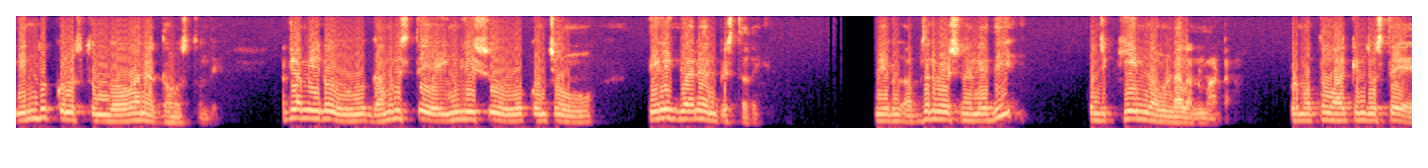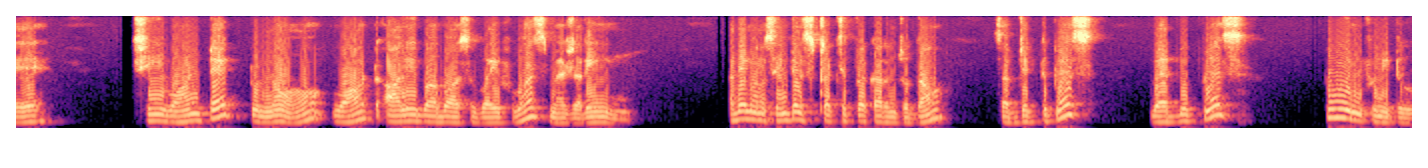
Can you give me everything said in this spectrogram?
ఎందుకు కొలుస్తుందో అని అర్థం వస్తుంది. అట్లా మీరు గమనిస్తే ఇంగ్లీషు కొంచెం తేలిగ్గానే అనిపిస్తుంది. మీరు అబ్జర్వేషన్ అనేది కొంచెం keen ఉండాలన్నమాట. ఇప్పుడు మొత్తం వాక్యం చూస్తే she wanted to know what Ali Baba's wife was measuring అదే మనం సెంటెన్స్ స్ట్రక్చర్ ప్రకారం చూద్దాం. Subject plus verb plus to infinitive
